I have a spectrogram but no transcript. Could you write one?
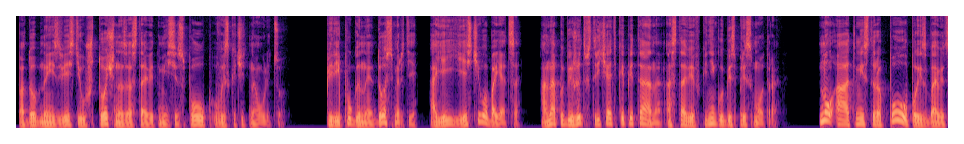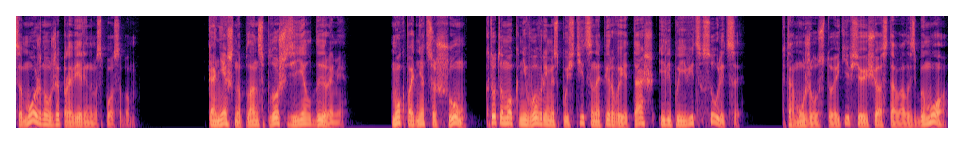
Подобное известие уж точно заставит миссис Поуп выскочить на улицу. Перепуганная до смерти, а ей есть чего бояться, она побежит встречать капитана, оставив книгу без присмотра. Ну, а от мистера Поупа избавиться можно уже проверенным способом. Конечно, план сплошь зиял дырами. Мог подняться шум, кто-то мог не вовремя спуститься на первый этаж или появиться с улицы. К тому же у стойки все еще оставалось бы Мо.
